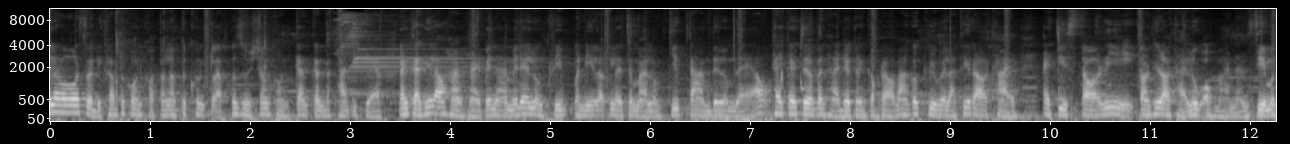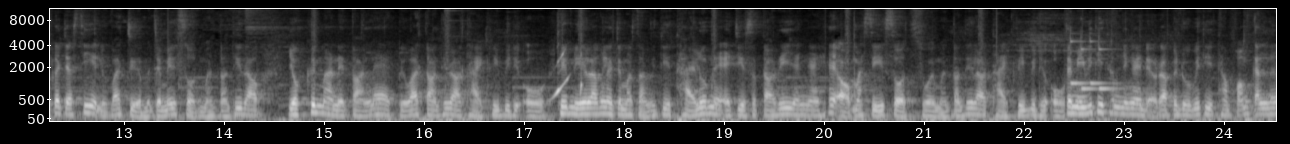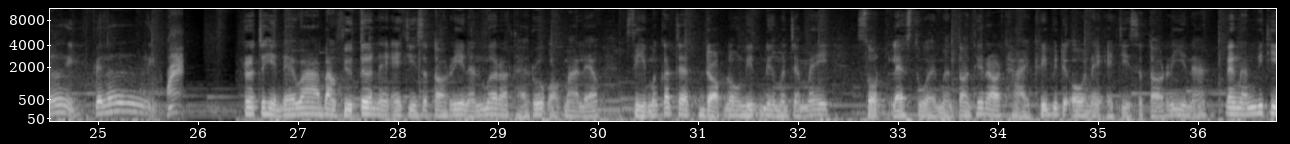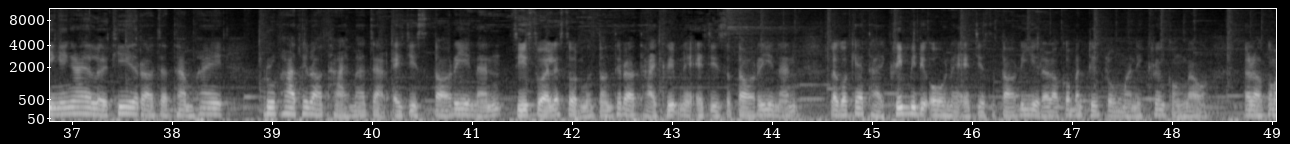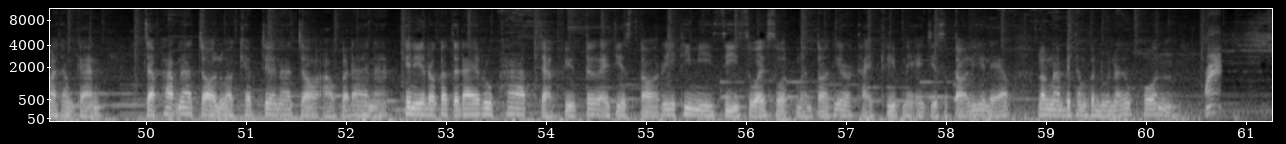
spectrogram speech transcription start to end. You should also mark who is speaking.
Speaker 1: ฮัลโหล สวัสดีครับทุกคน ขอต้อนรับทุกคนกลับเข้าสู่ช่องของการกันตพัฒน์อีกแล้ว หลังจากที่เราห่างหายไปนานไม่ได้ลงคลิป วันนี้เราก็เลยจะมาลงคลิปตามเดิมแล้ว ใครเคยเจอปัญหาเดียวกันกับเราบ้างก็คือเวลาที่เราถ่าย IG Story ตอนที่เราถ่ายรูปออกมานั้น สีมันก็จะซีดหรือว่าจืดมันจะไม่สดเหมือนตอนที่เรายกขึ้นมาในตอนแรก หรือว่าตอนที่เราถ่ายคลิปวิดีโอ คลิปนี้เราก็เลยจะมาสอนวิธีถ่ายรูปใน IG Story ยังไง ให้ออกมาสีสดสวยเหมือนตอนที่เราถ่ายคลิปวิดีโอ จะมีวิธีทำยังไงเดี๋ยวเราไปดูวิธีทำพร้อมกันเลย ไปเลย เราจะเห็นได้ว่าบางฟิลเตอร์ใน IG Story นั้นเมื่อเราถ่ายรูปออกมาแล้ว สีมันก็จะดรอปลงนิดนึงมันจะไม่สดและสวยเหมือนตอนที่เราถ่ายคลิปวิดีโอใน IG Story นะ ดังนั้นวิธีง่าย ๆ เลยที่เราจะทำให้รูปภาพที่เราถ่ายมาจาก IG Story นั้น สีสวยและสดเหมือนตอนที่เราถ่ายคลิปใน IG Story นั้นเราก็แค่ถ่ายคลิปวิดีโอใน IG Story แล้วเราก็บันทึกลงมาในเครื่องของเรา แล้วเราก็มาทำการ จากภาพหน้าจอหรือว่าแคปเจอร์หน้าจอเอาก็ได้นะ แค่นี้เราก็จะได้รูปภาพจากฟิลเตอร์ IG Story ที่มีสีสวยสดเหมือนตอนที่เราถ่ายคลิปใน IG Story แล้ว ลองนำไปทำกันดูนะทุกคน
